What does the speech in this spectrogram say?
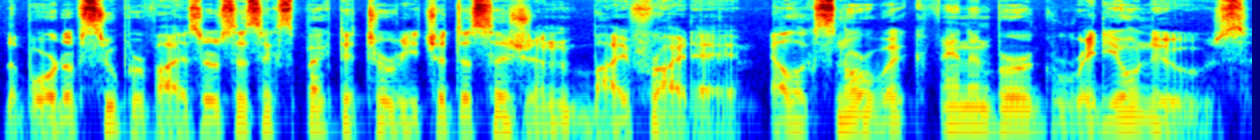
The Board of Supervisors is expected to reach a decision by Friday. Alex Norwick, Annenberg Radio News.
